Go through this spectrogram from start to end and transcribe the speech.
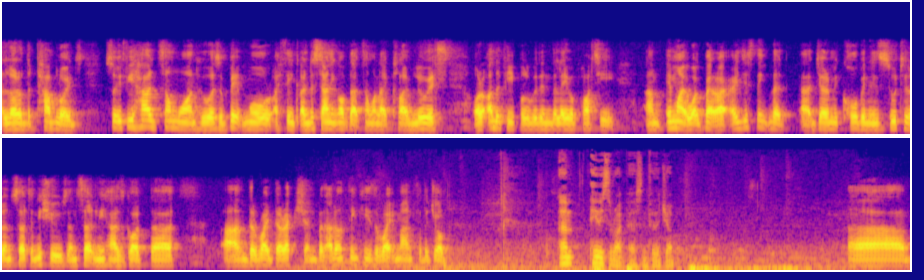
a lot of the tabloids. So if you had someone who was a bit more, I think, understanding of that, someone like Clive Lewis or other people within the Labour Party, um, it might work better. I, I just think that uh, Jeremy Corbyn is suited on certain issues and certainly has got uh, um, the right direction, but I don't think he's the right man for the job. Um, who is the right person for the job? Uh,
